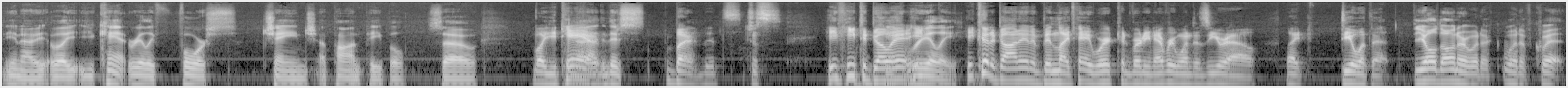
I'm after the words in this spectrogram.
you know well you can't really force change upon people so Well, you you know, can, there's but it's just he he could go Can't in he- really. He, could have gone in and been like, "Hey, we're converting everyone to Xero. Like, deal with it." The old owner would have would have quit.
